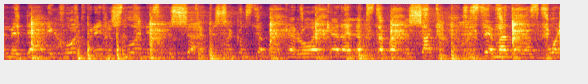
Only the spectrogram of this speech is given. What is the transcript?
Замедляли ход, время шло не спеша Пешаком с тобой король, королем пешак Система дала сбой,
